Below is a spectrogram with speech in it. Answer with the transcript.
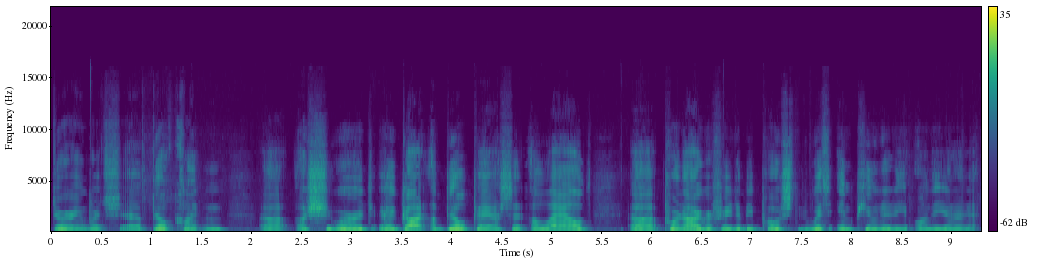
during which uh, Bill Clinton uh, assured, got a bill passed that allowed uh, pornography to be posted with impunity on the internet.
